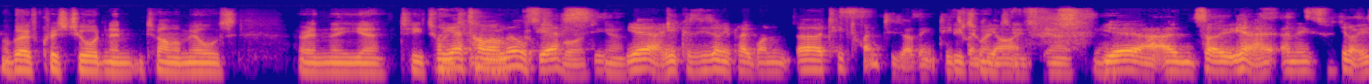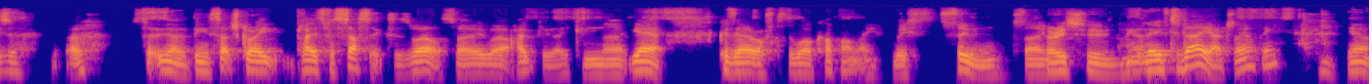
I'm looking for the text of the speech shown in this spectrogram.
Well, both Chris Jordan and Tymal Mills are in the uh, T Twenty. Oh, yeah, Tymal Mills, yes, yeah, because yeah, he's only played one uh, T Twenties, I think T Twenty. Yeah, yeah, yeah, and so yeah, and he's you know he's a. Uh, so you know, being such great players for Sussex as well. So uh, hopefully they can, uh, yeah, because they're off to the World Cup, aren't they? Soon. So very soon. Yeah. They leave today, actually. I think. Yeah,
